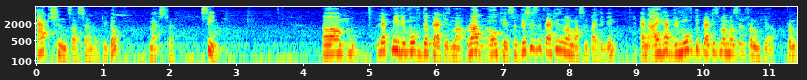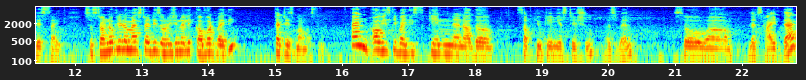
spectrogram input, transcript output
actions of sternocleidomastoid. See, um, let me remove the platysma. Okay, so this is the platysma muscle, by the way, and I had removed the platysma muscle from here, from this side. So sternocleidomastoid is originally covered by the platysma muscle, and obviously by the skin and other subcutaneous tissue as well. So uh, let's hide that.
